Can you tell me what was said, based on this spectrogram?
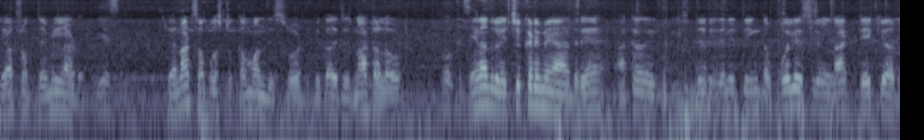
You are from Tamil Nadu? Yes sir you are not suppose to come on this road because it is not allowed okay ಏನಾದರೂ ಹೆಚ್ಚು ಕಡಿಮೆ ಆದರೆ ಅಕ if there is anything the police will not take your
